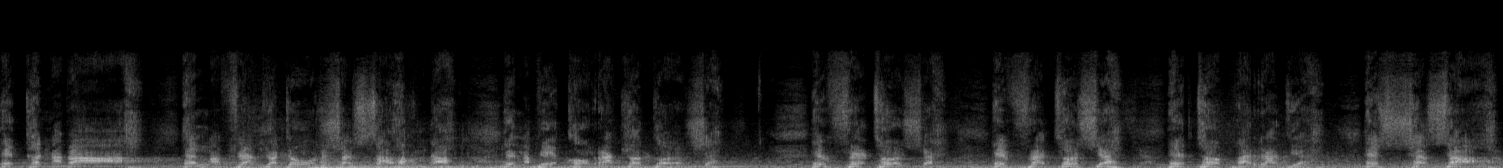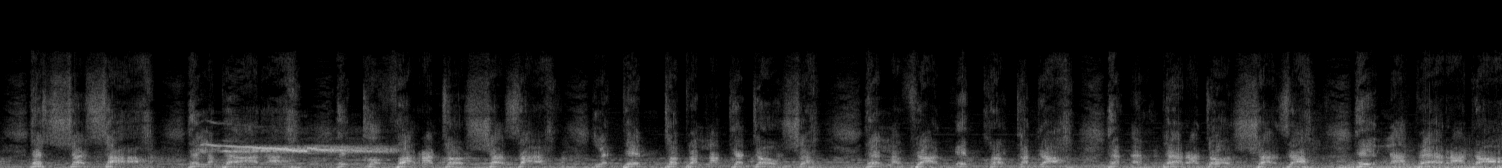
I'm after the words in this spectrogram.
Ekanaba. Elafraketo Shazahanda. Elabeko Rakadosha. Efretosha. Efretosha. Etoparadia. Shaza, Shaza, Elabara, Ecovarato Shaza, Lepento Palacadosha, Elavan Ecrocada, Elaperado Shaza, Elaperada,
